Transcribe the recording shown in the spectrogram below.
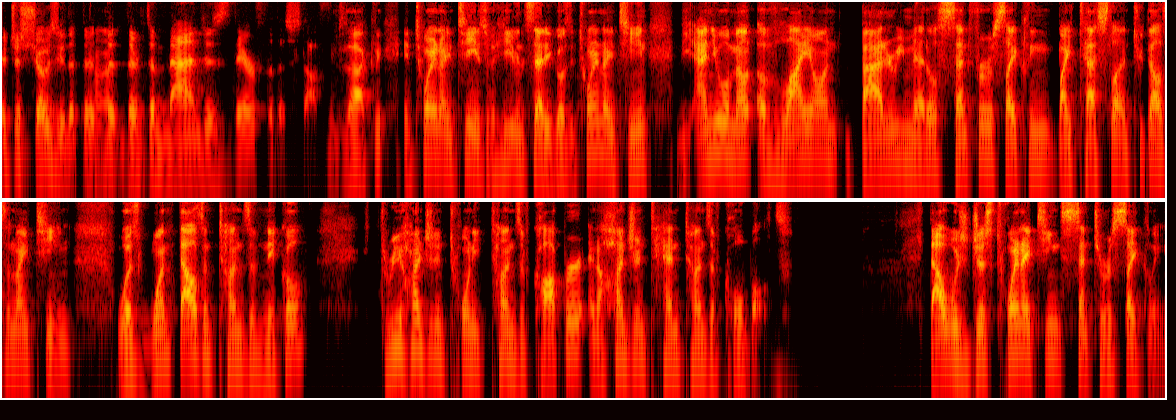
it, just shows you that their, uh, their demand is there for this stuff. Exactly. In 2019, so he even said he goes in 2019, the annual amount of Li-ion battery metal sent for recycling by Tesla in 2019 was 1,000 tons of nickel 320 tons of copper and 110 tons of cobalt. That was just 2019 sent to recycling.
